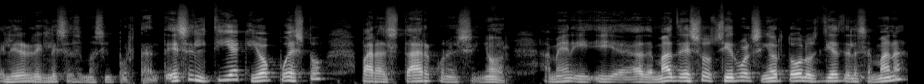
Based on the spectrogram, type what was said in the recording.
el ir a la iglesia es más importante. Es el día que yo he puesto para estar con el Señor. Amén. Y, y, además de eso, sirvo al Señor todos los días de la semana.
